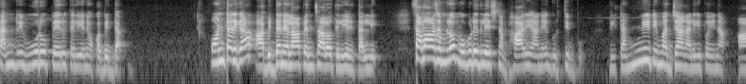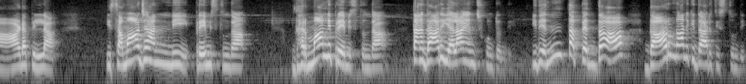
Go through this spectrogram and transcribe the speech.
తండ్రి ఊరు పేరు తెలియని ఒక బిడ్డ. ఒంటరిగా ఆ బిడ్డను ఎలా పెంచాలో తెలియని తల్లి. సమాజంలో మొగుడెదిలేసిన భార్య అనే గుర్తింపు. వీటన్నిటి మధ్య నలిగిపోయిన ఆ ఆడపిల్ల ఈ సమాజాన్ని ప్రేమిస్తుందా? ధర్మాన్ని ప్రేమిస్తుందా? తన దారి ఎలా ఎంచుకుంటుంది? ఇది ఎంత పెద్ద దారుణానికి దారితీస్తుంది.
